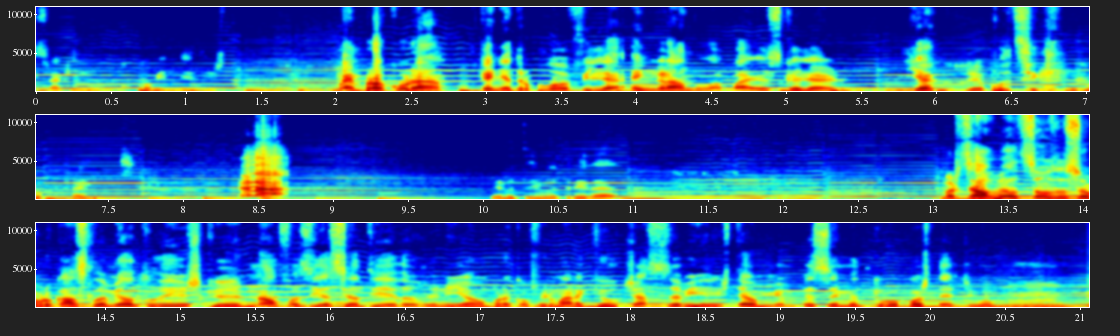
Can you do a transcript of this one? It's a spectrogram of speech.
Será que o Covid não existe? Mãe procura quem atropelou a filha em Grândola. Pá, eu se calhar ia correr, pode ser que não. Ah! Eu não tenho maturidade. Marcelo Rebelo de Sousa sobre o cancelamento diz que não fazia sentido a reunião para confirmar aquilo que já se sabia. Isto é o mesmo pensamento que eu vou para os testes. Eu vou, hum,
